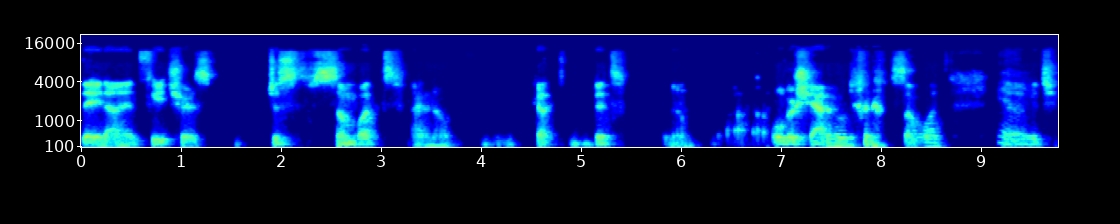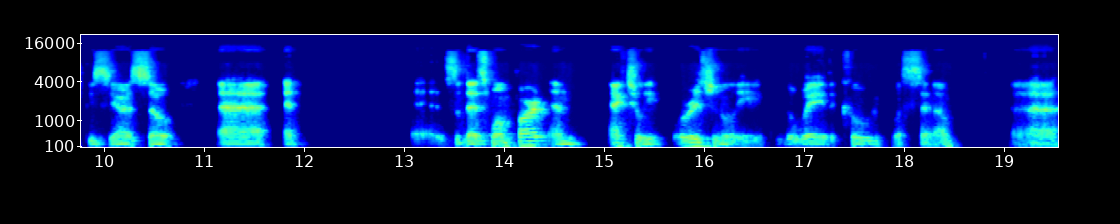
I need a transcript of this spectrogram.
data and features just somewhat, I don't know, got a bit, you know, uh, overshadowed somewhat uh, yeah. uh, with GPCR. So, uh, and, uh, so that's one part. And actually, originally, the way the code was set up uh,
